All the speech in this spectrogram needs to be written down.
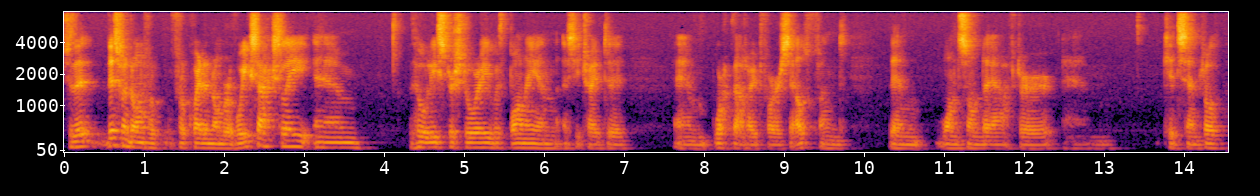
so that this went on for, for quite a number of weeks actually. Um, the whole Easter story with Bonnie, and as she tried to um, work that out for herself, and then one Sunday after um, Kids Central,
